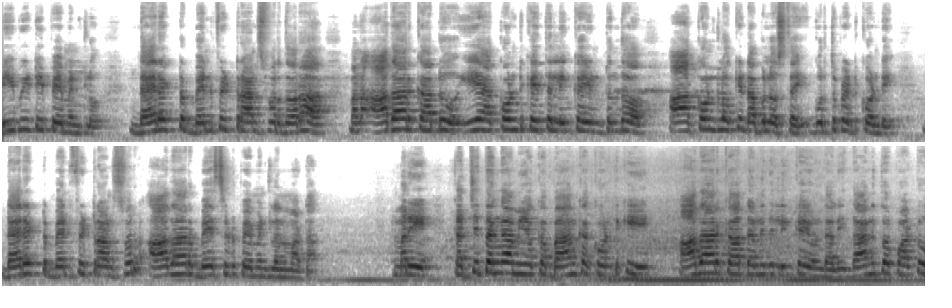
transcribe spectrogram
డీబీటీ పేమెంట్లు డైరెక్ట్ బెనిఫిట్ ట్రాన్స్ఫర్ ద్వారా మన ఆధార్ కార్డు ఏ అకౌంట్కి అయితే లింక్ అయి ఉంటుందో ఆ అకౌంట్లోకి డబ్బులు వస్తాయి. గుర్తుపెట్టుకోండి direct benefit transfer Aadhaar based పేమెంట్లు అనమాట మరి ఖచ్చితంగా మీ యొక్క బ్యాంక్ అకౌంట్కి ఆధార్ కార్డ్ అనేది లింక్ అయి ఉండాలి. దానితో పాటు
